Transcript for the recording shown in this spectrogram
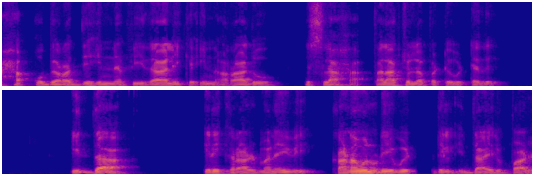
அஹக்கு பிரத்திஹின்ன ஃபி இன் அராது இஸ்லாஹா. தலாக் சொல்லப்பட்டு விட்டது. இத்தா இருக்கிறாள் மனைவி கணவனுடைய வீட்டில் இத்தா இருப்பாள்.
